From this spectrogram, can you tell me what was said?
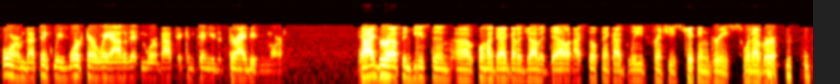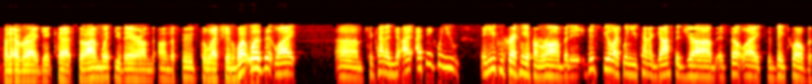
formed. I think we've worked our way out of it, and we're about to continue to thrive even more. Yeah, I grew up in Houston uh, before my dad got a job at Dell, and I still think I bleed Frenchie's chicken grease whenever whenever I get cut. So I'm with you there on on the food selection. What was it like um, to kind of? I, I think when you and you can correct me if I'm wrong, but it did feel like when you kind of got the job, it felt like the Big 12 was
